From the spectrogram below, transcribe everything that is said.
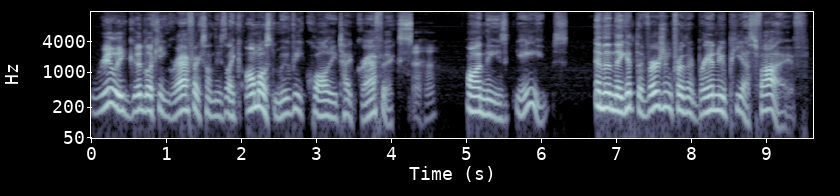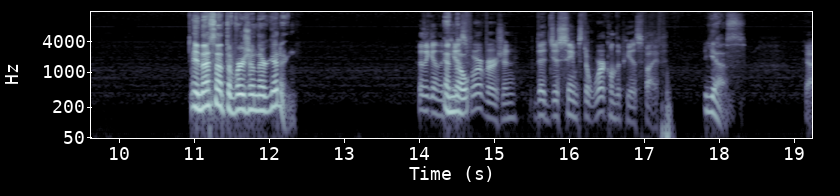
really good looking graphics on these like almost movie quality type graphics Uh-huh. on these games. And then they get the version for their brand new PS5. And that's not the version they're getting. But again the And PS4 version that just seems to work on the PS5. Yes. Yeah.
